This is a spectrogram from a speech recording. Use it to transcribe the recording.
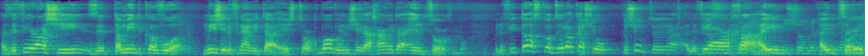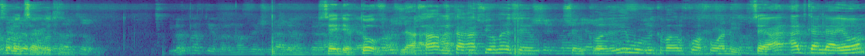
אז לפי רש"י זה תמיד קבוע, מי שלפני המיטה יש צורך בו, ומי שלאחר המיטה אין צורך בו, ולפי תוספות זה לא קשור, פשוט זה לפי הערכה, האם, האם צריך או לא צריך, בסדר, טוב, לאחר מיטה רש"י אומר שהם- כבר הרימו וכבר הלכו אחורנית. בסדר, עד כאן להיום,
